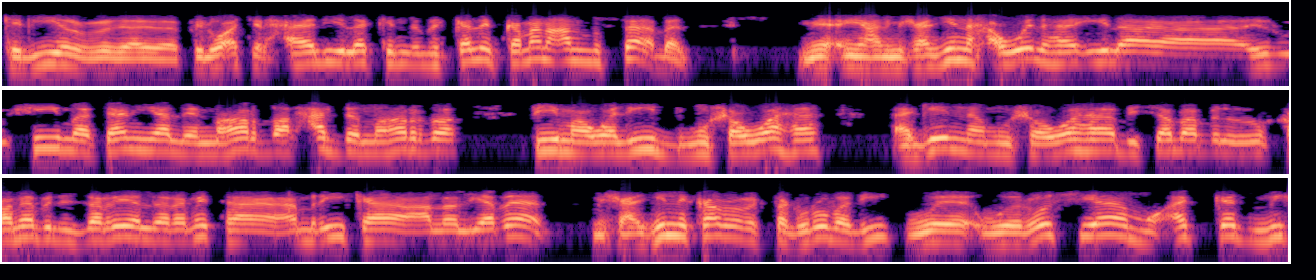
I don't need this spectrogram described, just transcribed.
كبير في الوقت الحالي لكن بنتكلم كمان عن المستقبل. يعني مش عايزين نحولها إلى هيروشيما تانية للنهاردة لحد النهارده في مواليد مشوهة. أجنة مشوهة بسبب القنابل الذرية اللي رمتها أمريكا على اليابان. مش عايزين نكرر التجربة دي وروسيا مؤكد مش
